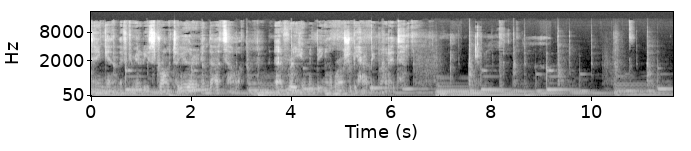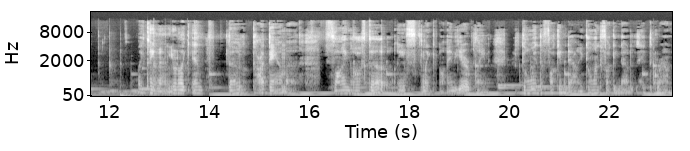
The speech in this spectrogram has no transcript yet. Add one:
thinking if community is strong together, and that's how every human being in the world should be happy about it. Like, think, man, you're like in the goddamn uh, flying off the like in the airplane. You're going the fucking down. You're going the fucking down to hit the ground.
